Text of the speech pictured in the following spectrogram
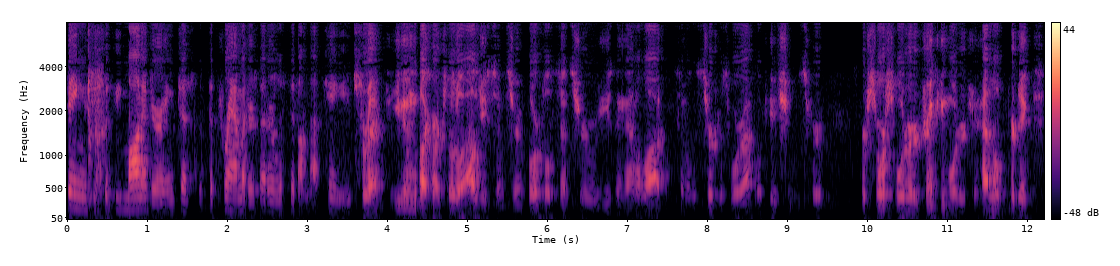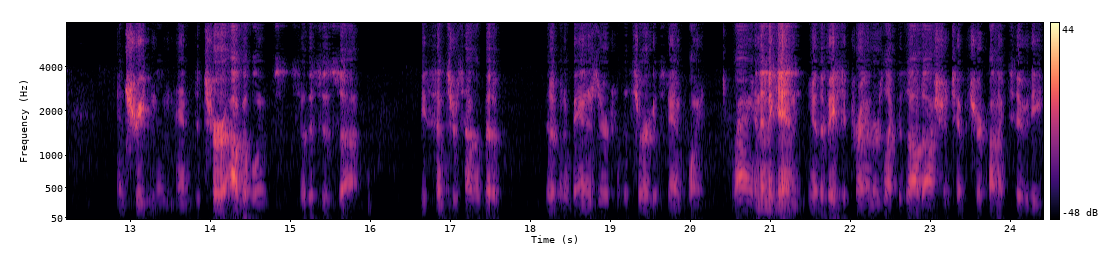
things you could be monitoring just with the parameters that are listed on that page. Correct. Even like our total algae sensor and chlorophyll sensor, we're using that a lot in some of the surface water applications for, for source water or drinking water to help predict and treat and, and deter algal blooms. So this is, uh, these sensors have a bit of, bit of an advantage there for the surrogate standpoint. Right. And then again, you know, the basic parameters like dissolved oxygen, temperature, conductivity,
